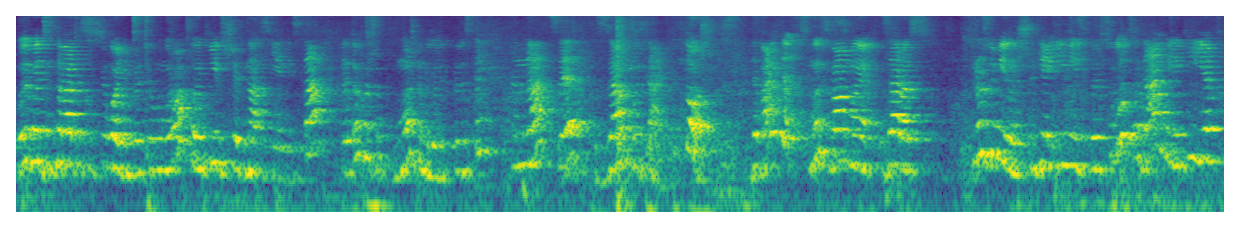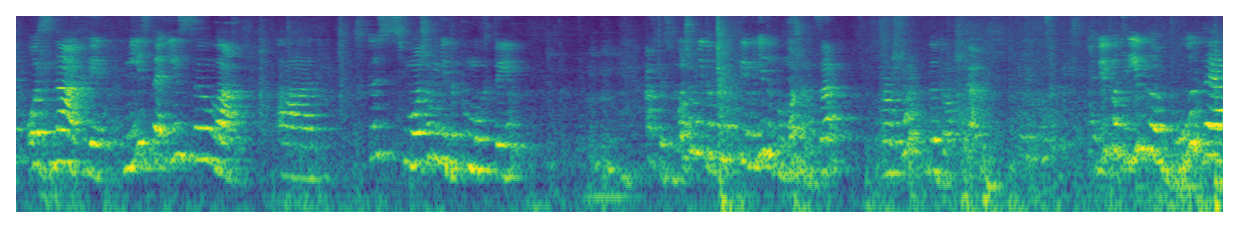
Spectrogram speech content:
Будемо дізнаватися сьогодні протягом року, які ще в нас є міста, для того, щоб можна було відповісти на це запитання. Tож, давайте ми з вами зараз зрозуміли, що є і місто, і село, згадаємо, які є ознаки міста і села. А, хтось може мені допомогти? А хтось може мені допомогти? Мені допоможе Назар. Прошу, до дошка. Тобі потрібно буде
